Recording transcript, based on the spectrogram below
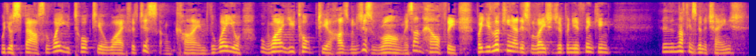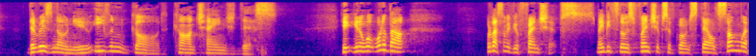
with your spouse. The way you talk to your wife is just unkind. The way you why you talk to your husband is just wrong. It's unhealthy. But you're looking at this relationship and you're thinking, eh, nothing's going to change. There is no new. Even God can't change this. You, you know, what, what, about, what about some of your friendships? Maybe those friendships have grown stale. Somewhere,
